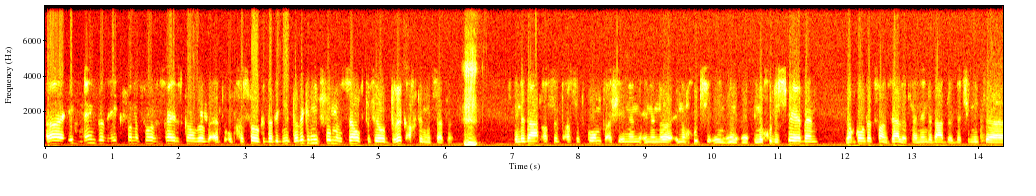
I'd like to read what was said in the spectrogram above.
Eh, ik denk dat ik van het vorige schrijverskamp heb opgestoken dat ik, niet, dat ik er niet voor mezelf te veel druk achter moet zetten. Hm. Inderdaad, als het, als het komt, als je in een, in een, eh, in een, goed, in- in een goede sfeer bent, dan komt het vanzelf. En inderdaad, dat, je niet eh,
